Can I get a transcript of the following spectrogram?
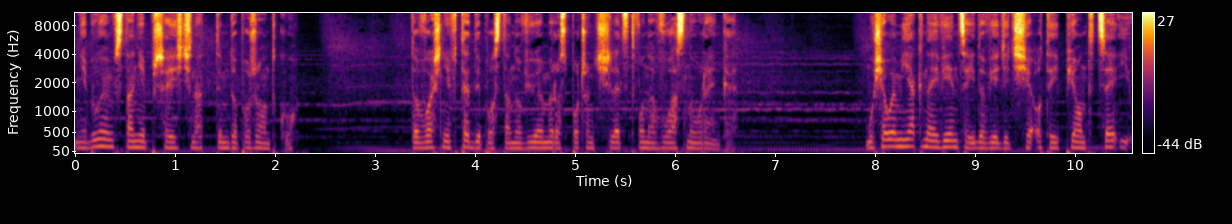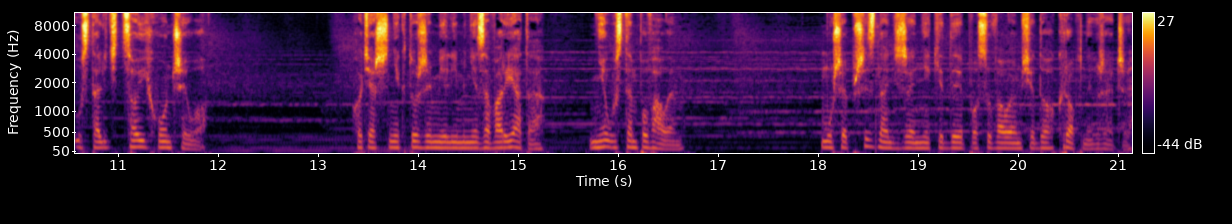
Nie byłem w stanie przejść nad tym do porządku. To właśnie wtedy postanowiłem rozpocząć śledztwo na własną rękę. Musiałem jak najwięcej dowiedzieć się o tej piątce i ustalić, co ich łączyło. Chociaż niektórzy mieli mnie za wariata, nie ustępowałem. Muszę przyznać, że niekiedy posuwałem się do okropnych rzeczy.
